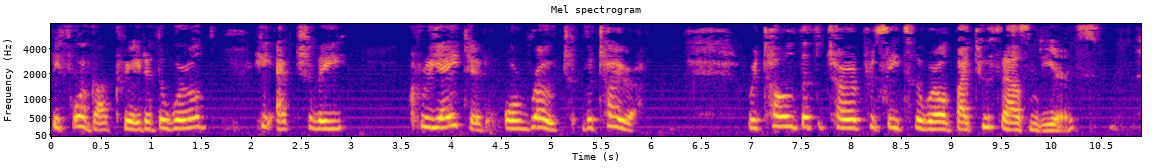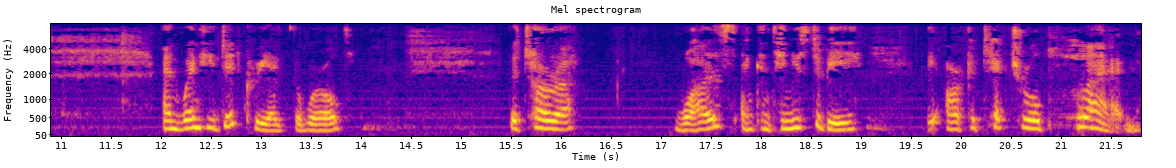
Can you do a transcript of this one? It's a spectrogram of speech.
Before God created the world, he actually created or wrote the Torah. We're told that the Torah precedes the world by 2,000 years. And when he did create the world, the Torah was and continues to be the architectural plan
